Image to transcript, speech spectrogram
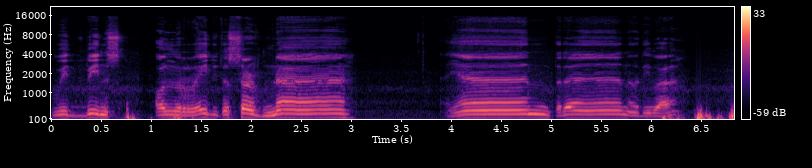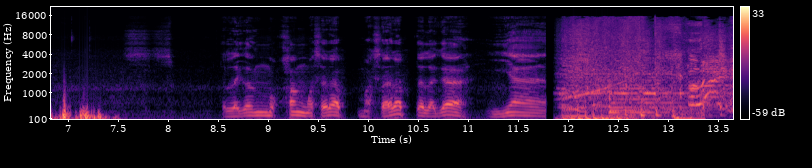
with beans all ready to serve na. Ayan, tadan, o di ba? Talagang mukhang masarap. Masarap talaga. Yan. Alright,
